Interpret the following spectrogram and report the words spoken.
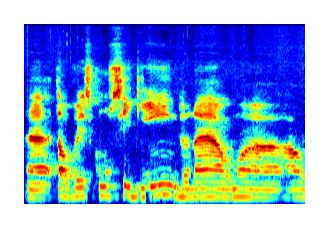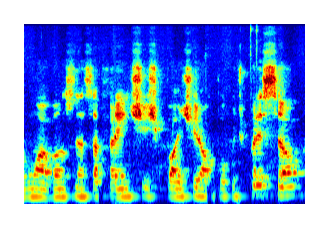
é, talvez conseguindo, né, alguma, algum avanço nessa frente, a gente pode tirar um pouco de pressão,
